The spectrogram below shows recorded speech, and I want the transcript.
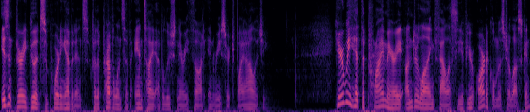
isn't very good supporting evidence for the prevalence of anti-evolutionary thought in research biology. Here we hit the primary underlying fallacy of your article, Mr. Luskin.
